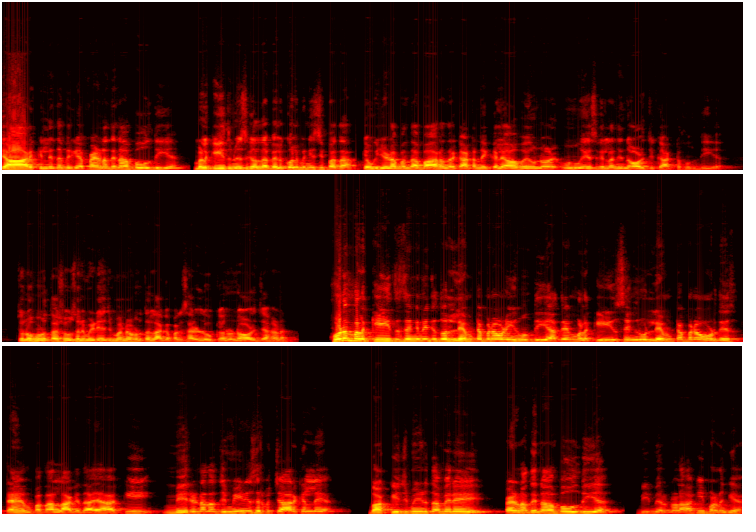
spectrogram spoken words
ਚਾਰ ਕਿੱਲੇ ਤਾਂ ਮੇਰੀਆਂ ਭੈਣਾਂ ਦੇ ਨਾਂ ਬੋਲਦੀ ਹੈ। ਮਲਕੀਤ ਨੂੰ ਇਸ ਗੱਲ ਦਾ ਬਿਲਕੁਲ ਵੀ ਨਹੀਂ ਸੀ ਪਤਾ, ਕਿਉਂਕਿ ਜਿਹੜਾ ਬੰਦਾ ਬਾਹਰ ਅੰਦਰ ਘੱਟ ਨਿਕਲਿਆ ਹੋਵੇ, ਉਹਨਾਂ ਉਹਨੂੰ ਇਸ ਗੱਲਾਂ ਦੀ ਨੌਲੇਜ ਘੱਟ ਹੁੰਦੀ ਹੈ। ਚਲੋ ਹੁਣ ਤਾਂ ਸੋਸ਼ਲ ਮੀਡੀਆ ਜ਼ਮਾਨਾ ਹੁਣ ਤਾਂ ਲਗਭਗ ਸਾਰੇ ਲੋਕਾਂ ਨੂੰ ਨੌਲੇਜ ਆ, ਹਨਾ? ਹੁਣ ਮਲਕੀਤ ਸਿੰਘ ਨੇ ਜਦੋਂ ਲਿਮਟ ਬਣਾਉਣੀ ਹੁੰਦੀ ਆ ਤੇ ਮਲਕੀਤ ਸਿੰਘ ਨੂੰ ਲਿਮਟ ਬਣਾਉਣ ਦੇ ਟਾਈਮ ਪਤਾ ਲੱਗਦਾ ਆ ਕਿ ਮੇਰੇ ਨਾਲ ਤਾਂ ਜ਼ਮੀਨ ਹੀ ਸਿਰਫ 4 ਕਿੱਲੇ ਆ। ਬਾਕੀ ਜ਼ਮੀਨ ਤਾਂ ਮੇਰੇ ਭੈਣਾਂ ਦੇ ਨਾਮ ਬੋਲਦੀ ਆ, ਵੀ ਮੇਰੇ ਨਾਲ ਆ ਕੀ ਬਣ ਗਿਆ?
